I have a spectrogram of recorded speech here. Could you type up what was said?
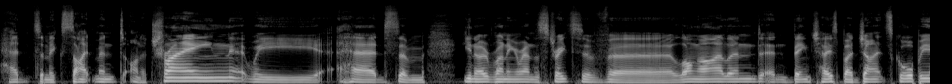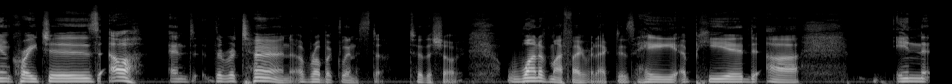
had some excitement on a train. We had some, you know, running around the streets of uh, Long Island and being chased by giant scorpion creatures. Oh, and the return of Robert Glenister to the show. One of my favorite actors. He appeared uh, in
